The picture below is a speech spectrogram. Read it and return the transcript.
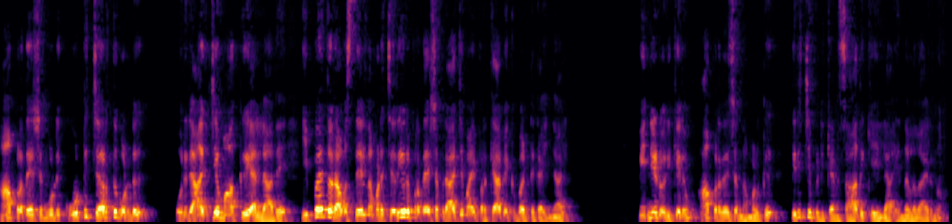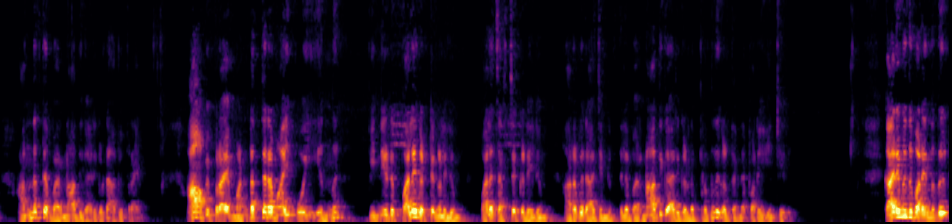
ആ പ്രദേശം കൂടി കൂട്ടിച്ചേർത്തുകൊണ്ട് ഒരു രാജ്യമാക്കുകയല്ലാതെ ഇപ്പോഴത്തെ ഒരു അവസ്ഥയിൽ നമ്മുടെ ചെറിയൊരു പ്രദേശം രാജ്യമായി പ്രഖ്യാപിക്കപ്പെട്ട് കഴിഞ്ഞാൽ പിന്നീട് ഒരിക്കലും ആ പ്രദേശം നമ്മൾക്ക് തിരിച്ചു പിടിക്കാൻ സാധിക്കുകയില്ല എന്നുള്ളതായിരുന്നു അന്നത്തെ ഭരണാധികാരികളുടെ അഭിപ്രായം. ആ അഭിപ്രായം മണ്ടത്തരമായി പോയി എന്ന് പിന്നീട് പല ഘട്ടങ്ങളിലും പല ചർച്ചക്കിടയിലും അറബ് രാജ്യത്തിലെ ഭരണാധികാരികളുടെ പ്രതിനിധികൾ തന്നെ പറയുകയും ചെയ്തു. കാര്യമെന്ന് പറയുന്നത്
